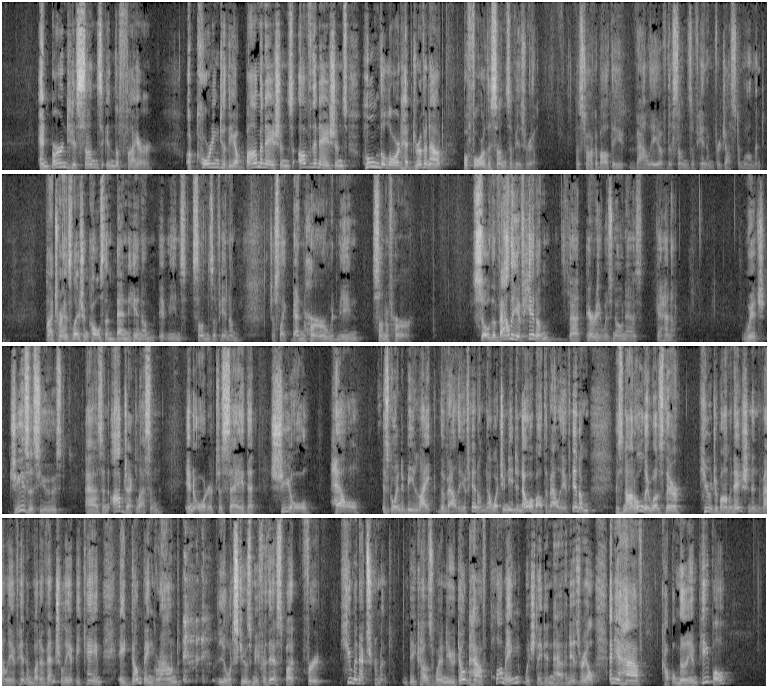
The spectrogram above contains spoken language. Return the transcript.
and burned his sons in the fire, according to the abominations of the nations whom the Lord had driven out before the sons of Israel. Let's talk about the valley of the sons of Hinnom for just a moment. My translation calls them Ben Hinnom. It means sons of Hinnom just like Ben Hur would mean son of Hur. So the valley of Hinnom, that area was known as Gehenna, which Jesus used as an object lesson in order to say that Sheol, hell, is going to be like the valley of Hinnom. Now, what you need to know about the valley of Hinnom is not only was there huge abomination in the valley of Hinnom, but eventually it became a dumping ground you'll excuse me for this, but for human excrement. Because when you don't have plumbing, which they didn't have in Israel, and you have a couple million people,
